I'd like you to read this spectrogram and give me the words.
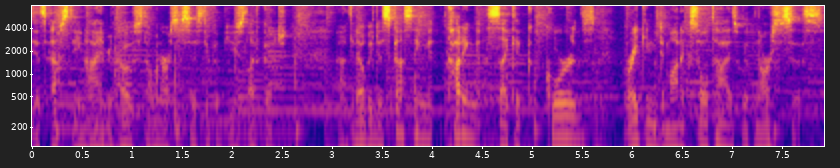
Yitz Epstein. I am your host. I'm a narcissistic abuse life coach. Uh, today I'll be discussing cutting psychic cords, breaking demonic soul ties with narcissists.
